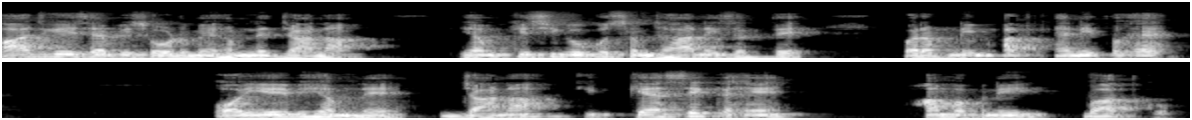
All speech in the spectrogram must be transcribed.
आज के इस एपिसोड में हमने जाना कि हम किसी को कुछ समझा नहीं सकते, पर अपनी बात कहनी तो है। और ये भी हमने जाना कि कैसे कहें हम अपनी बात को।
